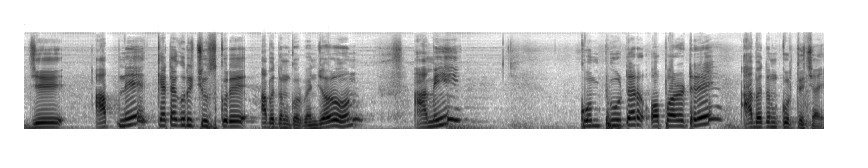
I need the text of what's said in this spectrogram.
যে আপনি ক্যাটাগরি চুজ করে আবেদন করবেন। ধরুন, আমি কম্পিউটার অপারেটরে আবেদন করতে চাই।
